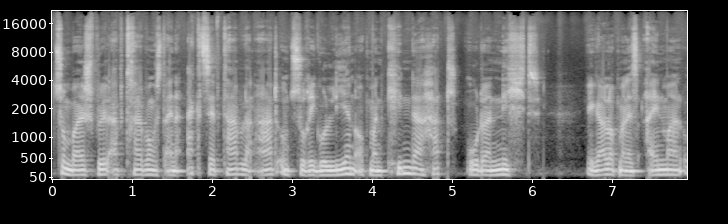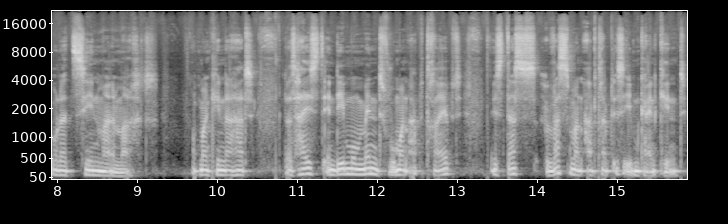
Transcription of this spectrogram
zum Beispiel, Abtreibung ist eine akzeptable Art, um zu regulieren, ob man Kinder hat oder nicht. Egal, ob man es einmal oder zehnmal macht. Ob man Kinder hat. Das heißt, in dem Moment, wo man abtreibt, ist das, was man abtreibt, ist eben kein Kind.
